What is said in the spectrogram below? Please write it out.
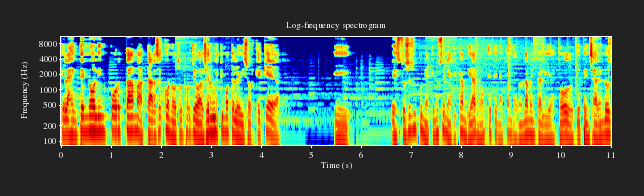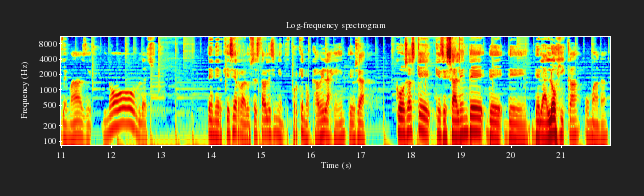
que la gente no le importa matarse con otro por llevarse el último televisor que queda. Y esto se suponía que nos tenía que cambiar, ¿no? Que tenía que cambiarnos la mentalidad todos, de pensar en los demás, de no tener que cerrar los establecimientos porque no cabe la gente, o sea, cosas que, se salen de, la lógica humana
